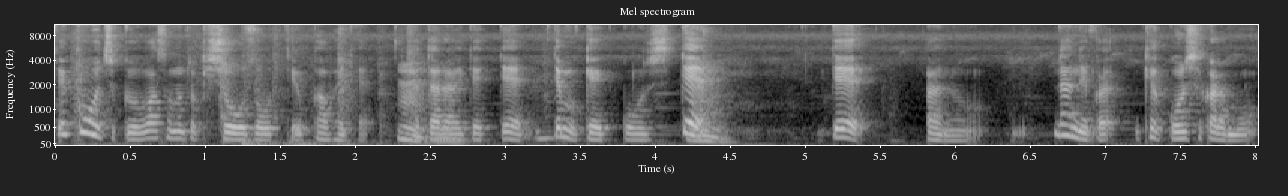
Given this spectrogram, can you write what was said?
でコーチ君はその時肖像っていうカフェで働いてて、うん。うん、でも結婚して、うん、であの何年か結婚してからも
